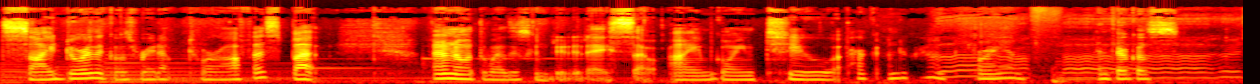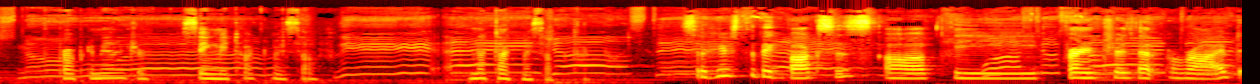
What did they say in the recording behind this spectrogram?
side door that goes right up to our office. But I don't know what the weather's to do today. So I am going to park underground where I am. And there goes the property manager seeing me talk to myself. I'm not talking to myself, to so here's the big boxes of the furniture that arrived.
